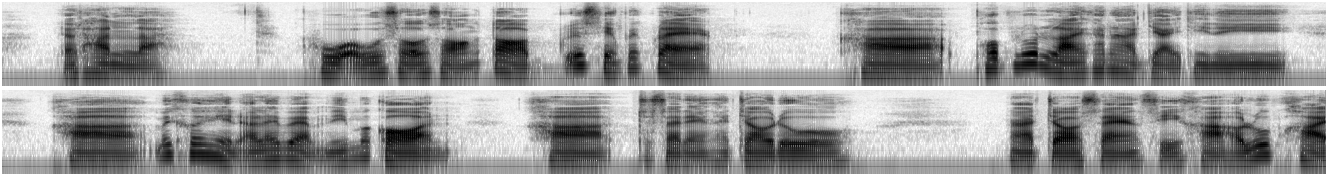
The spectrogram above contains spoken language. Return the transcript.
ำแล้วท่านล่ะ ผู้อาวุโสสองตอบด้วยเสียงแปลกๆ ข้าพบลวดลายขนาดใหญ่ที่นี่ ข้าไม่เคยเห็นอะไรแบบนี้มาก่อน ข้าจะแสดงให้เจ้าดู น้าจอแสงสีขาวรูปไข่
